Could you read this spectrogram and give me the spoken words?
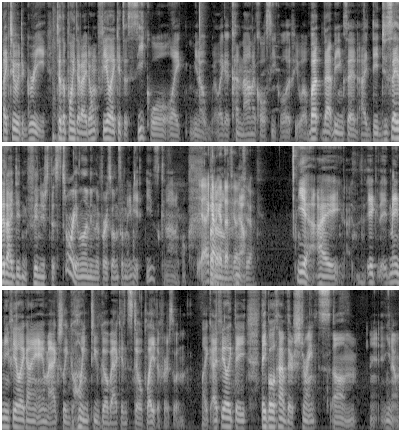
like to a degree, to the point that I don't feel like it's a sequel, like you know, like a canonical sequel, if you will. But that being said, I did just say that I didn't finish the storyline in the first one, so maybe it is canonical. Yeah, I kind of get that um, feeling no. too. yeah, I it, it made me feel like I am actually going to go back and still play the first one. Like I feel like they they both have their strengths. Um, you know,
